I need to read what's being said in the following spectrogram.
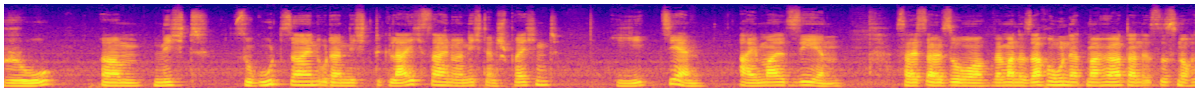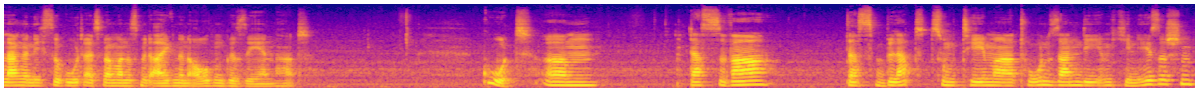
ru ähm, nicht so gut sein oder nicht gleich sein oder nicht entsprechend, i jian einmal sehen. Das heißt also, wenn man eine Sache 100 Mal hört, dann ist es noch lange nicht so gut, als wenn man es mit eigenen Augen gesehen hat. Gut, ähm, das war das Blatt zum Thema Tonsandi im Chinesischen.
